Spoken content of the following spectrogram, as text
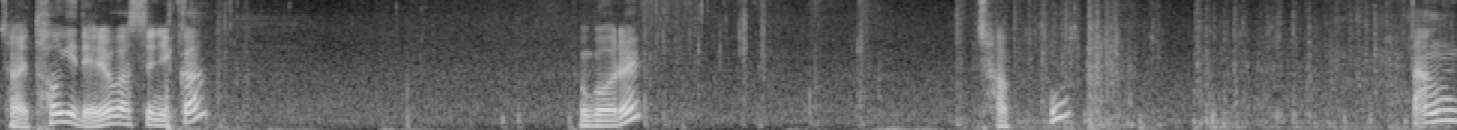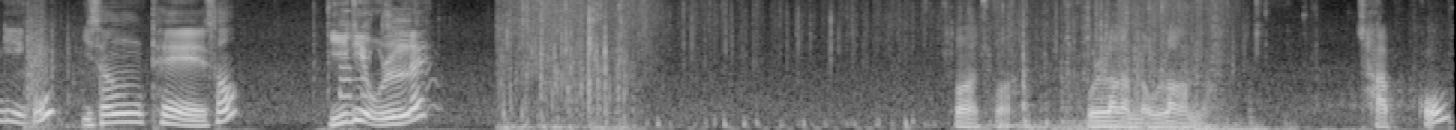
자, 턱이 내려갔으니까 그거를 잡고 당기고 이 상태에서 이리 올래? 좋아 좋아. 올라간다 올라간다. 잡고.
